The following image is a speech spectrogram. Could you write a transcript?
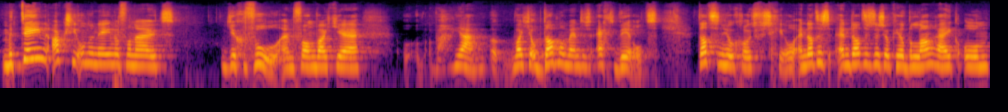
Meteen actie ondernemen vanuit je gevoel en van wat je, ja, wat je op dat moment dus echt wilt. Dat is een heel groot verschil. En dat is, en dat is dus ook heel belangrijk om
